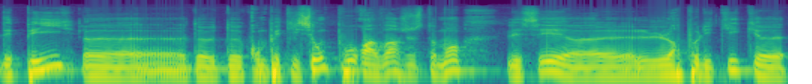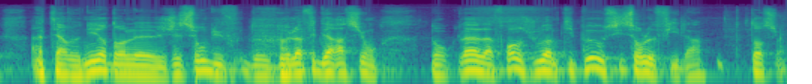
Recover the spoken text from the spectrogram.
des, pays de, de, compétition pour avoir justement laissé leur politique intervenir dans la gestion du, de, la fédération. Donc là, la France joue un petit peu aussi sur le fil. Hein. Attention.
